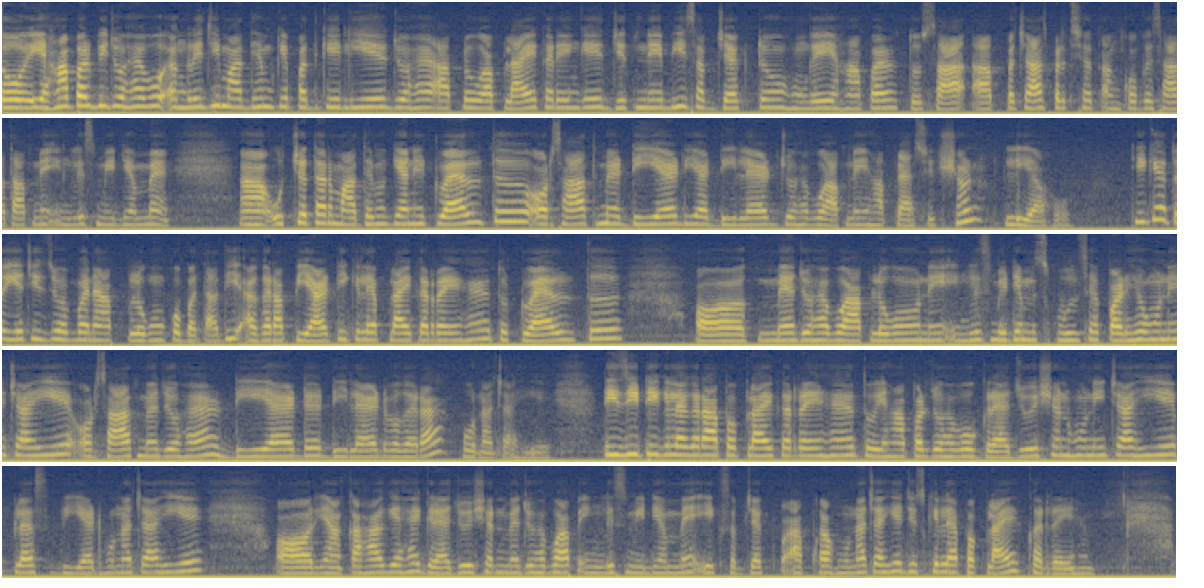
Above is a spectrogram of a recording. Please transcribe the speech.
तो यहाँ पर भी जो है वो अंग्रेज़ी माध्यम के पद के लिए जो है आप लोग अप्लाई करेंगे। जितने भी सब्जेक्ट होंगे यहाँ पर तो आप 50 प्रतिशत अंकों के साथ आपने इंग्लिश मीडियम में उच्चतर माध्यमिक यानी ट्वेल्थ और साथ में डीएड या डीलेड जो है वो आपने यहाँ प्रशिक्षण लिया हो। ठीक है? तो ये चीज़ जो मैंने आप लोगों को बता दी। अगर आप पीआरटी के लिए अप्लाई कर रहे हैं तो ट्वेल्थ और मैं जो है वो आप लोगों ने इंग्लिश मीडियम स्कूल से पढ़े होने चाहिए और साथ में जो है डी एड डी लेड वगैरह होना चाहिए। टीजीटी के लिए अगर आप अप्लाई कर रहे हैं तो यहाँ पर जो है वो ग्रेजुएशन होनी चाहिए प्लस बी एड होना चाहिए। और यहाँ कहा गया है ग्रेजुएशन में जो है वो आप इंग्लिश मीडियम में एक सब्जेक्ट आपका होना चाहिए, जिसके लिए आप अप्लाई कर रहे हैं।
